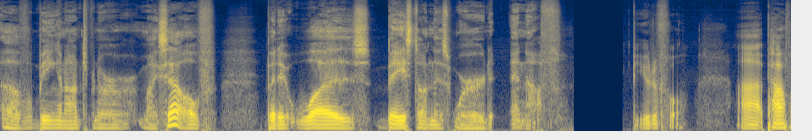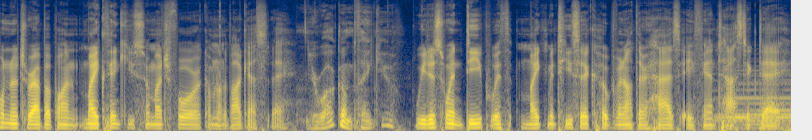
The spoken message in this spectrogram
of being an entrepreneur myself, but it was based on this word enough. Beautiful. Uh, powerful note to wrap up on. Mike, thank you so much for coming on the podcast today. You're welcome. Thank you. We just went deep with Mike Matesic. Hope everyone out there has a fantastic day.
